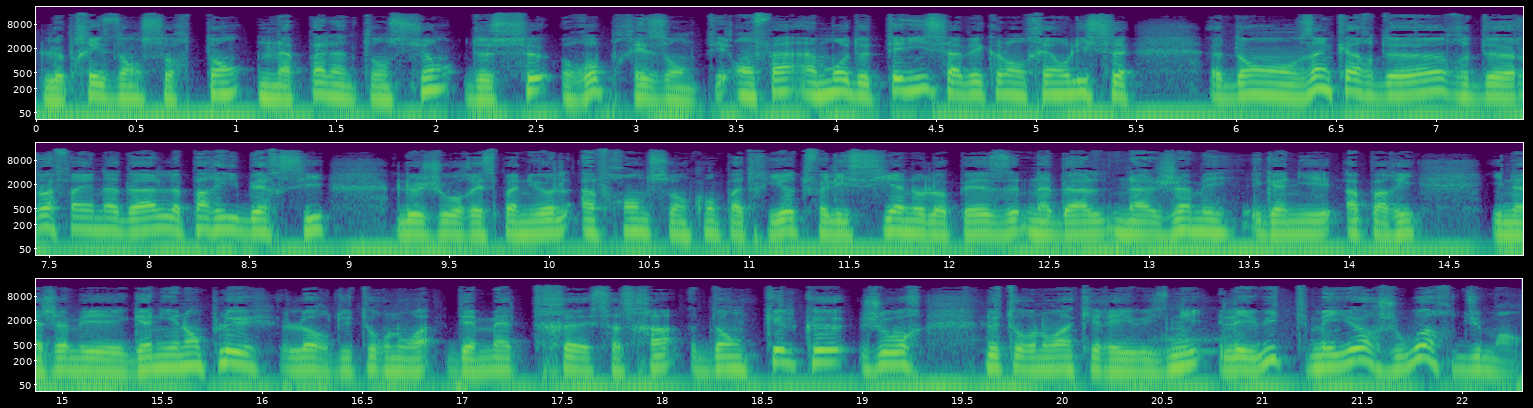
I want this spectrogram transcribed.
Le président sortant n'a pas l'intention de se représenter. Enfin, un mot de tennis avec l'entrée en lice dans dans un quart d'heure de Rafael Nadal, Paris-Bercy. Le joueur espagnol affronte son compatriote Feliciano Lopez. Nadal n'a jamais gagné à Paris. Il n'a jamais gagné non plus lors du tournoi des maîtres. Ça sera dans quelques jours le tournoi qui réunit les huit meilleurs joueurs du monde.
